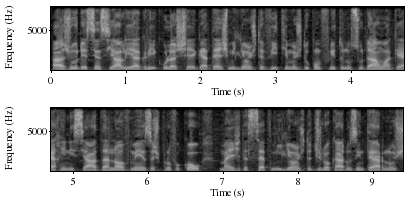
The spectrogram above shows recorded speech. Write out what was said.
A ajuda essencial e agrícola chega a 10 milhões de vítimas do conflito no Sudão. A guerra iniciada há nove meses provocou mais de 7 milhões de deslocados internos,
